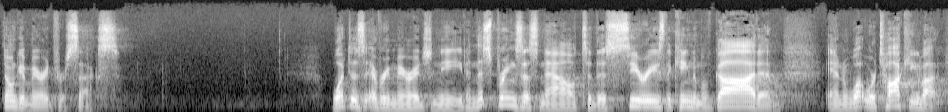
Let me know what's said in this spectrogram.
Don't get married for sex. What does every marriage need? And this brings us now to this series, The Kingdom of God, and, and what we're talking about.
